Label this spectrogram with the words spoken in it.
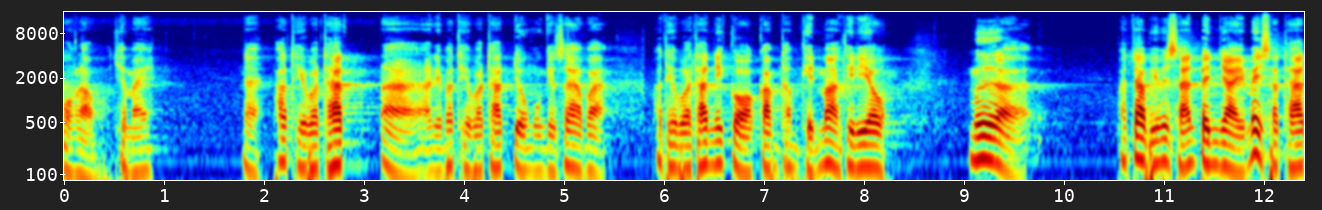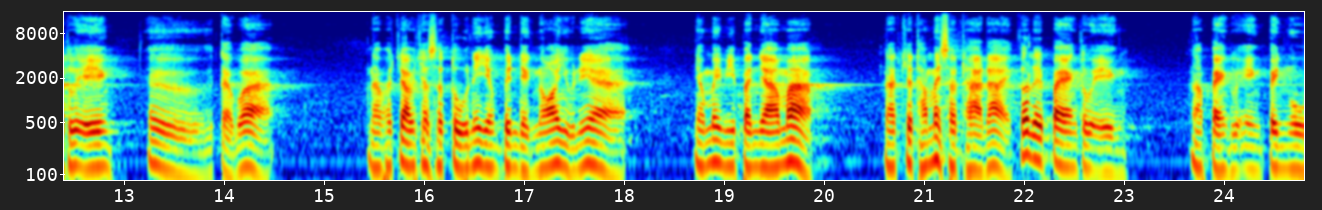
ของเราใช่ไหม นะพระเทวทัตอ่าอันนี้พระเทวทัตโยมคงจะทราบว่า พระเทวทัตนี่ก่อกรรมทำเข็นมากทีเดียว เมื่อพระเจ้าพิมพิสารเป็นใหญ่ไม่ศรัทธาตัวเองเออแต่ว่านะพระเจ้าชาสตูนี่ยังเป็นเด็กน้อยอยู่เนี่ยยังไม่มีปัญญามากนะจะทำให้ศรัทธาได้ ก็เลยแปลงตัวเองนะแปลงตัวเองเป็นงู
